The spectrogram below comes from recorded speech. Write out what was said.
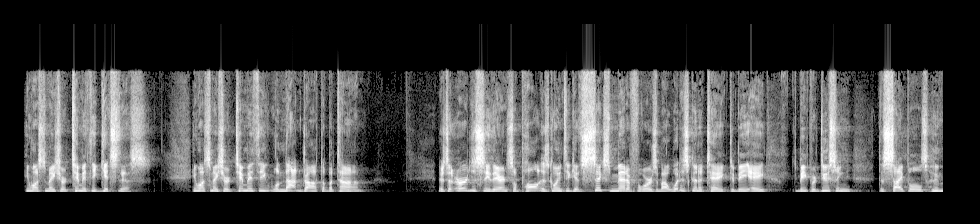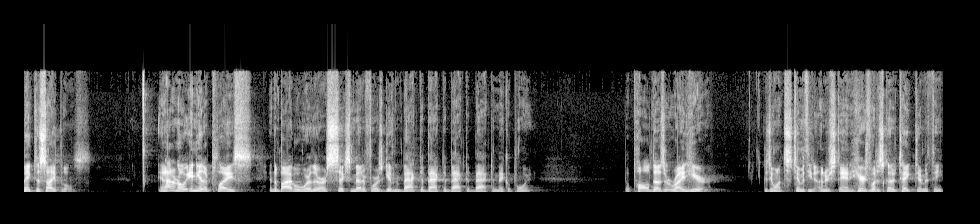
he wants to make sure Timothy gets this. He wants to make sure Timothy will not drop the baton. There's an urgency there, and so Paul is going to give six metaphors about what it's going to take to be a to be producing disciples who make disciples. And I don't know any other place in the Bible where there are six metaphors given back to back to back to back to make a point. But Paul does it right here because he wants Timothy to understand here's what it's going to take, Timothy,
